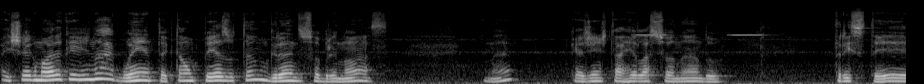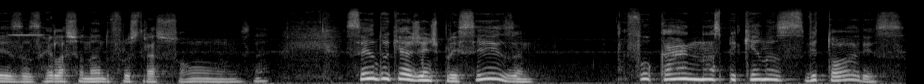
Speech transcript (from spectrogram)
Aí chega uma hora que a gente não aguenta, que está um peso tão grande sobre nós, né? que a gente está relacionando tristezas, relacionando frustrações. Né? Sendo que a gente precisa focar nas pequenas vitórias.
